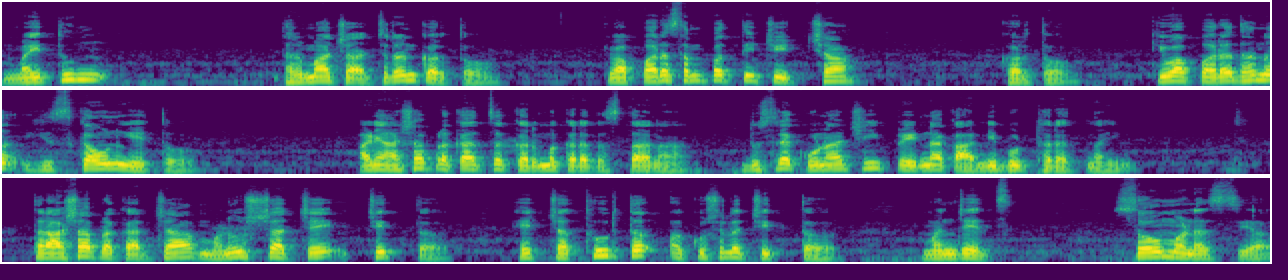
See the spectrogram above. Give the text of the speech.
मैथून धर्माचे आचरण करतो किंवा परसंपत्तीची इच्छा करतो किंवा परधन हिसकावून घेतो आणि अशा प्रकारचं कर्म करत असताना दुसऱ्या कोणाची प्रेरणा कारणीभूत ठरत नाही. तर अशा प्रकारच्या मनुष्याचे चित्त हे चतुर्थ अकुशल चित्त म्हणजेच सौमनस्य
